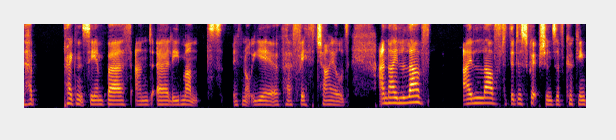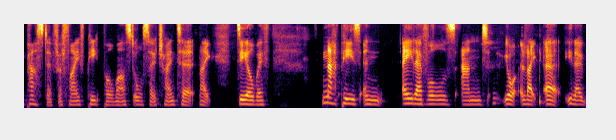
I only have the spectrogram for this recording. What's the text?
her pregnancy and birth and early months, if not year, of her fifth child. And I love I loved the descriptions of cooking pasta for five people whilst also trying to like deal with nappies and A levels and your like uh, you know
